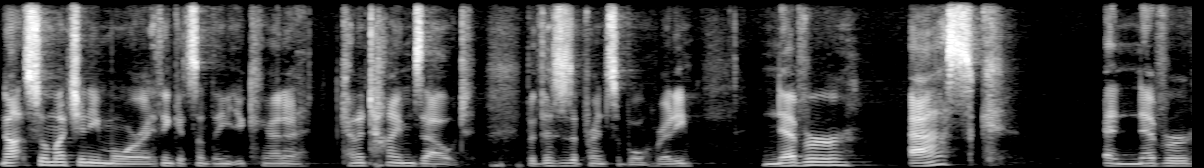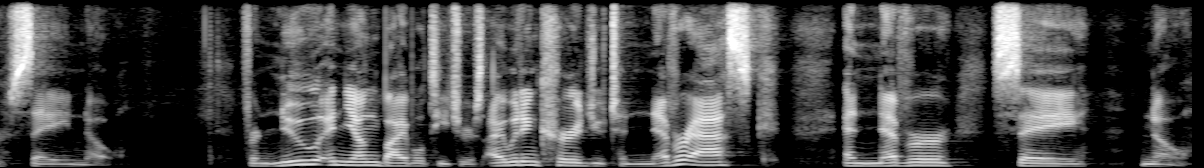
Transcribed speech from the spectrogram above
Not so much anymore. I think it's something that you kind of kind of times out. But this is a principle. Ready? Never ask and never say no. For new and young Bible teachers, I would encourage you to never ask and never say no.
